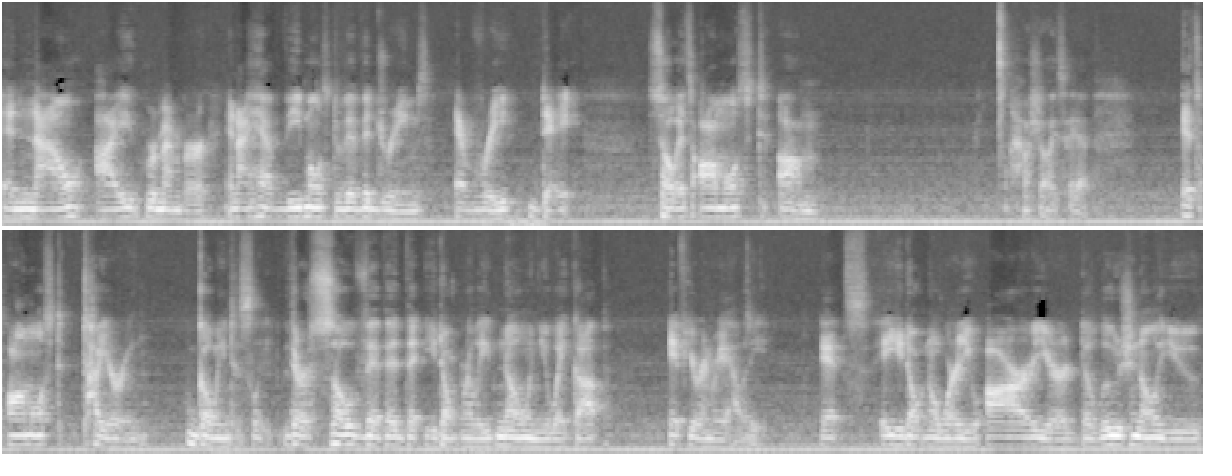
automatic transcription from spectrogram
And now I remember and I have the most vivid dreams every day. So it's almost, um, how shall I say it? It's almost tiring going to sleep. They're so vivid that you don't really know when you wake up if you're in reality. It's you don't know where you are, you're delusional, you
